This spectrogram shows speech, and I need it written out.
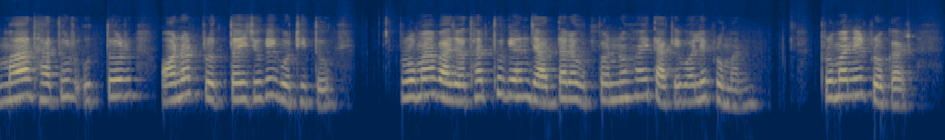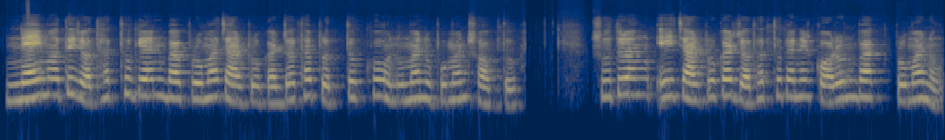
মা ধাতুর উত্তর অনট প্রত্যয় যোগে গঠিত। প্রমা বা যথার্থ জ্ঞান যার দ্বারা উৎপন্ন হয় তাকে বলে প্রমাণ। প্রমাণের প্রকার। ন্যায় মতে যথার্থ জ্ঞান বা প্রমা চার প্রকার, যথা প্রত্যক্ষ, অনুমান, উপমান, শব্দ। সুতরাং এই চার প্রকার যথার্থ জ্ঞানের করণ বা প্রমাণও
